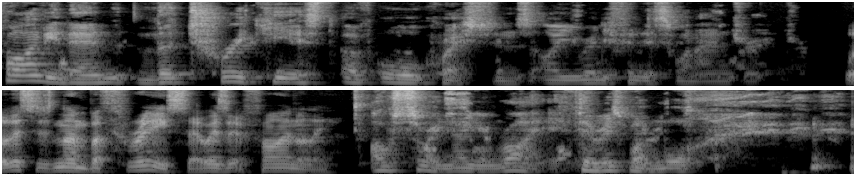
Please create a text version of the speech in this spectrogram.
Finally, then the trickiest of all questions. Are you ready for this one, Andrew? Well, this is number three, so is it finally? Oh, sorry, no, you're right. If There is one more.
